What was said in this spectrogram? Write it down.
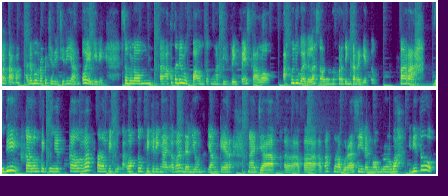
pertama ada beberapa ciri-ciri yang oh ya gini sebelum uh, aku tadi lupa untuk ngasih free face kalau aku juga adalah seorang overthinker gitu. Parah. Jadi kalau pikir kalau apa kalau pikir waktu pikir apa dan Yum Yam Care ngajak uh, apa apa kolaborasi dan ngobrol wah ini tuh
